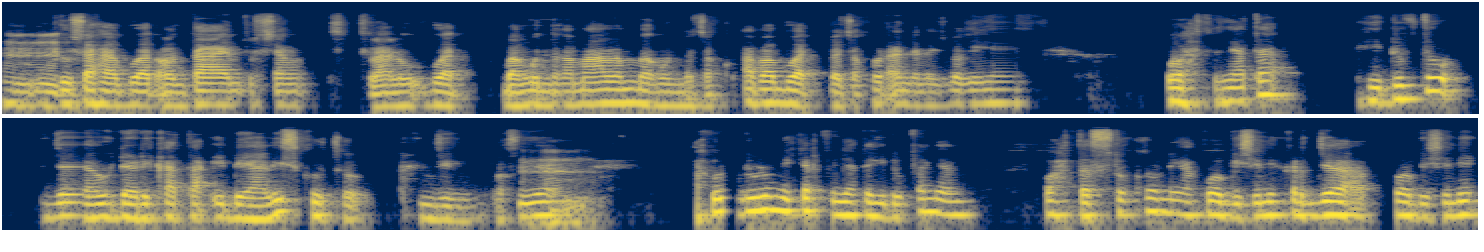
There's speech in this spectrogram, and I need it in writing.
Hmm. berusaha buat on time terus yang selalu buat bangun tengah malam bangun baca apa buat baca Quran dan lain sebagainya. Wah ternyata hidup tuh jauh dari kata idealisku tuh anjing. Maksudnya Hmm. aku dulu mikir punya kehidupan yang wah terstruktur nih. Aku habis ini kerja aku habis ini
